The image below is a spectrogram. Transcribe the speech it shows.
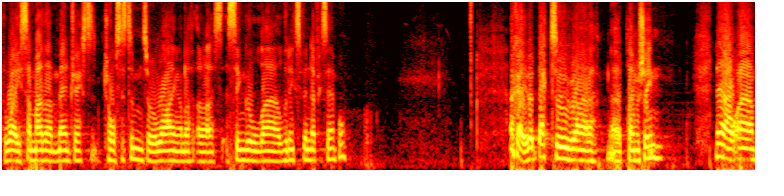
the way some other managed access control systems are relying on a, on a single uh, Linux vendor, for example. Okay, but back to uh, uh Play Machine. Now,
